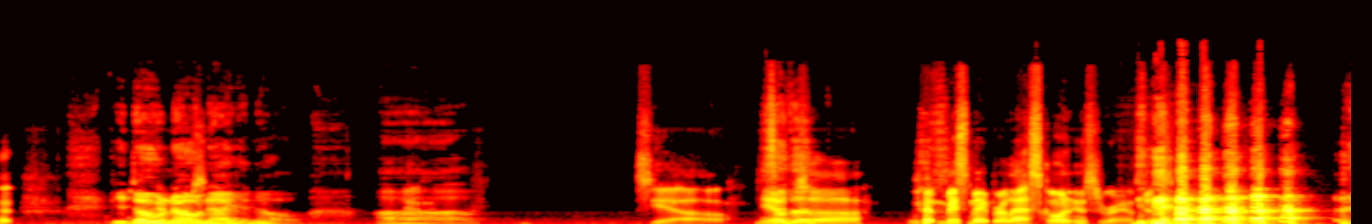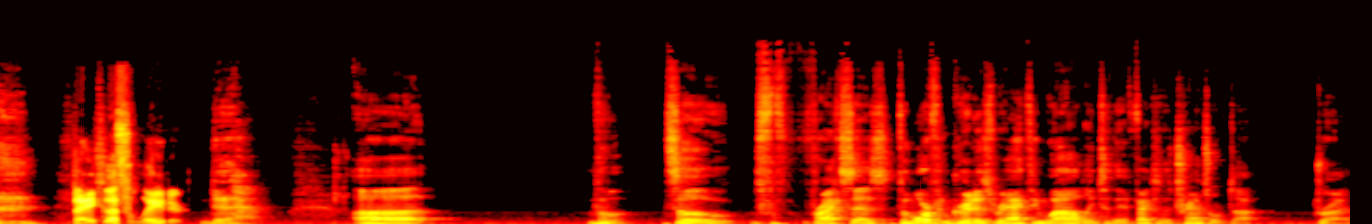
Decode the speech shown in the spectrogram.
if you don't know, now you know. Uh, Yeah. Uh, yeah. So the- uh, Miss May Burlesque on Instagram. Just thank us later. Yeah. Uh, the, so Frack says the Morphin Grid is reacting wildly to the effect of the transwarp drive.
